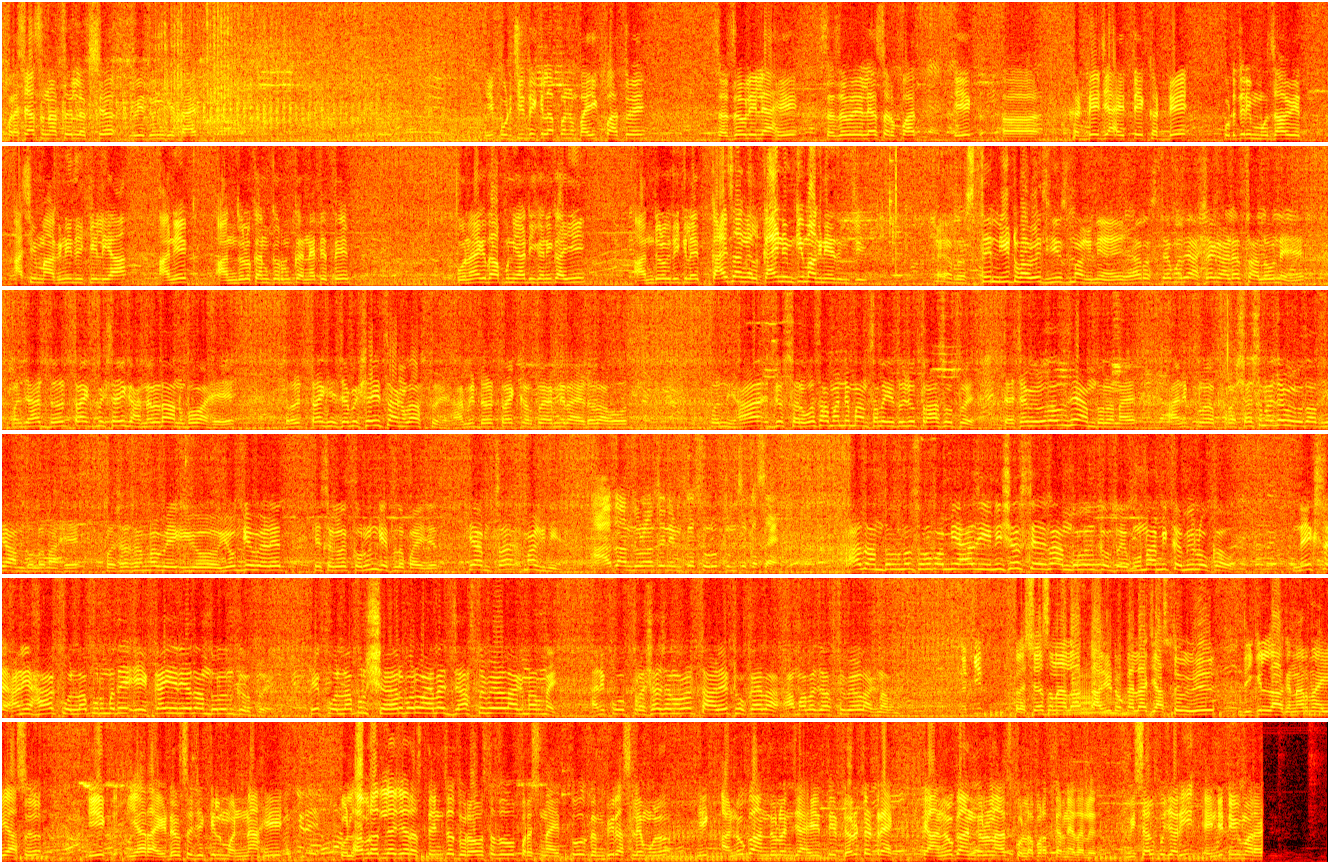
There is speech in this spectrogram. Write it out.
प्रशासनाचं लक्ष वेधून घेत आहेत. ही पुढची देखील आपण बाईक पाहतोय. सजवलेले आहे. सजवलेल्या स्वरूपात एक खड्डे जे आहेत ते खड्डे कुठेतरी मोजावेत अशी मागणी देखील या अनेक आंदोलकांकडून करण्यात येते. पुन्हा एकदा आपण या ठिकाणी काही आंदोलक देखील आहेत. काय सांगाल? काय नेमकी मागणी आहे तुमची? रस्ते नीट व्हावेत हीच मागणी आहे. ह्या रस्त्यामध्ये अशा गाड्या चालवणे म्हणजे हा डर ट्रॅकपेक्षाही घाणेरडा अनुभव आहे. डर्ट ट्रॅक ह्याच्यापेक्षाही चांगला असतो आहे आम्ही डर ट्रॅक करतो आहे आम्ही रायडर आहोत. पण ह्या जो सर्वसामान्य माणसाला इथं जो त्रास होतो आहे त्याच्या विरोधातच हे आंदोलन आहे. आणि प्र प्रशासनाच्या विरोधात हे आंदोलन आहे. प्रशासनाला वे यो योग्य वेळेत हे सगळं करून घेतलं पाहिजेत ही आमचा मागणी आहे. आज आंदोलनाचं नेमकं स्वरूप तुमचं कसं आहे? आज आंदोलनास्वरूप आम्ही आज इनिशियल स्टेजला आंदोलन करतोय म्हणून आम्ही कमी लोक आहोत. नेक्स्ट आणि हा कोल्हापूरमध्ये एका एरियात आंदोलन करतोय. हे कोल्हापूर शहरभर व्हायला जास्त वेळ लागणार नाही. आणि को प्रशासनाला टाळे ठोकायला आम्हाला जास्त वेळ लागणार नाही. नक्कीच. प्रशासनाला ताळी ठोकायला जास्त वेळ देखील लागणार नाही असं एक या रायडरचं देखील म्हणणं आहे. कोल्हापुरातल्या ज्या रस्त्यांचा दुरावस्थाचा जो प्रश्न आहे तो गंभीर असल्यामुळं एक अनोखं आंदोलन जे आहे ते डर्ट ट्रॅक ते अनोखं आंदोलन आज कोल्हापुरात करण्यात आलं. Vishal Pujari N D T V Marathi.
